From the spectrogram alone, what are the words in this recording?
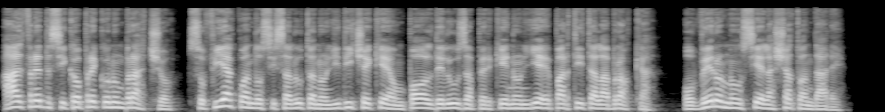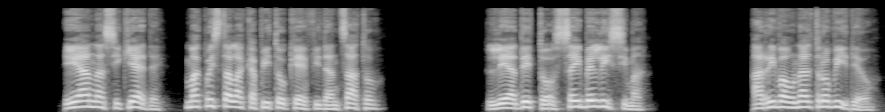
Alfred si copre con un braccio, Sofia quando si salutano gli dice che è un po' delusa perché non gli è partita la brocca, ovvero non si è lasciato andare. E Anna si chiede, ma questa l'ha capito che è fidanzato? Le ha detto sei bellissima. Arriva un altro video,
